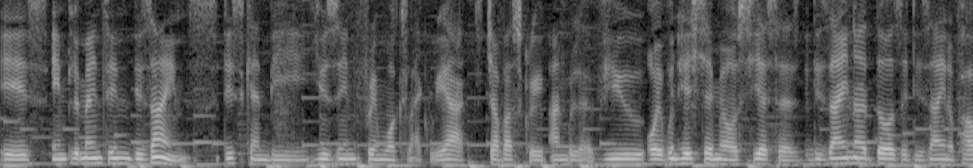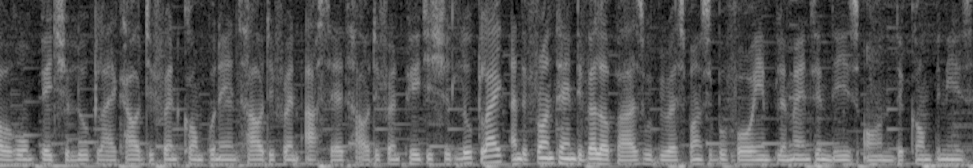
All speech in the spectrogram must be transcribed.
is implementing designs. This can be using frameworks like React, JavaScript, Angular, Vue, or even HTML or CSS, the designer does a design of how a home page should look like, how different components, how different assets, how different pages should look like, and the front-end developers will be responsible for implementing these on the company's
